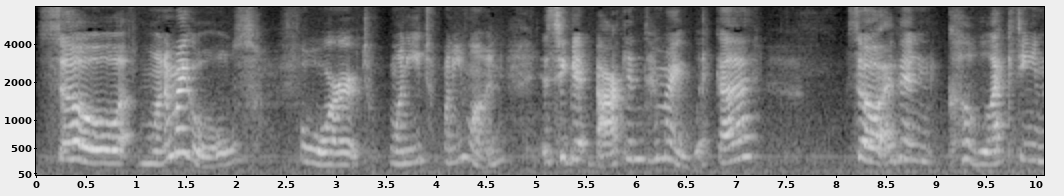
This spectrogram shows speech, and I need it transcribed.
So, one of my goals for 2021 is to get back into my Wicca. So, I've been collecting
